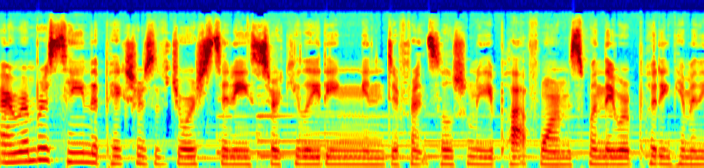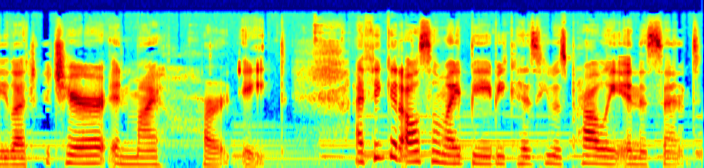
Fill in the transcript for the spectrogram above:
I remember seeing the pictures of George Stinney circulating in different social media platforms when they were putting him in the electric chair, and my heart ached. I think it also might be because he was probably innocent.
